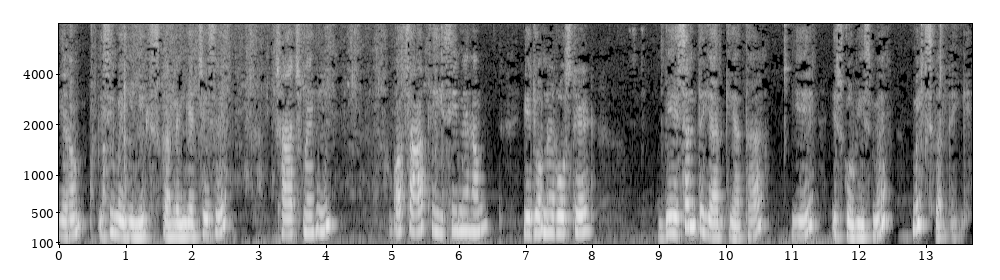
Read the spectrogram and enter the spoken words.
ये हम इसी में ही मिक्स कर लेंगे अच्छे से छाछ में ही। और साथ ही इसी में हम ये जो हमने रोस्टेड बेसन तैयार किया था, ये इसको भी इसमें मिक्स कर लेंगे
